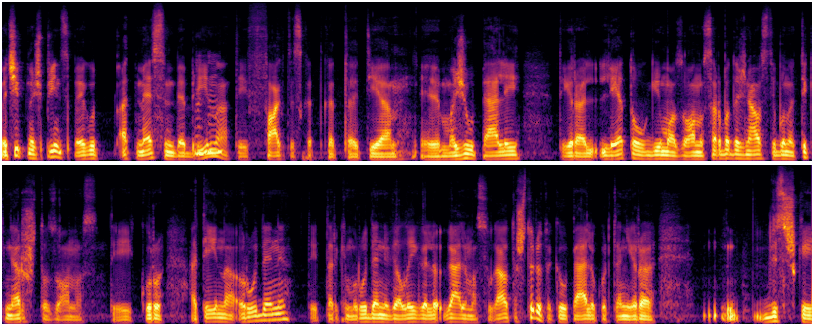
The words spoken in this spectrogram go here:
bet šiaip, nu iš principo, jeigu atmesim bebryną, mhm. tai faktas, kad, kad tie e, maži upeliai tai yra lėto augimo zonos arba dažniausiai tai būna tik neršto zonos. Tai kur ateina rudenį, tai tarkim rudenį vėlai gali, galima sugauti. Aš turiu tokių upelių, kur ten yra visiškai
